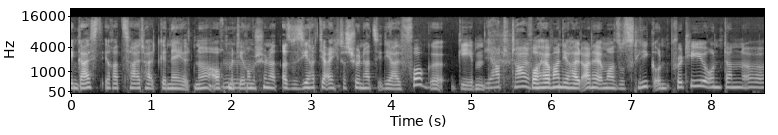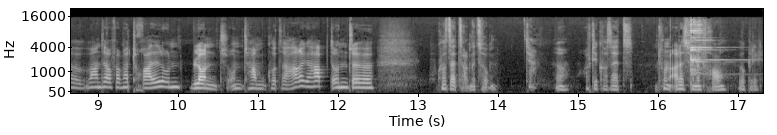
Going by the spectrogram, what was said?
den Geist ihrer Zeit halt genäht, ne? Auch Mhm. mit ihrem Schönheit. Also sie hat ja eigentlich das Schönheitsideal vorgegeben. Ja, total. Vorher waren die halt alle immer so sleek und pretty und dann äh, waren sie auf einmal trall und blond und haben kurze Haare gehabt und äh, Korsetts angezogen. Tja. So, auf die Korsetts. Tun alles für eine Frau, wirklich.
